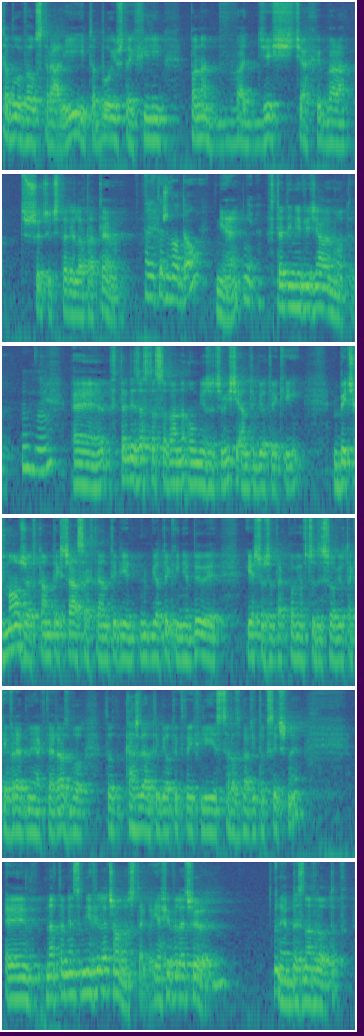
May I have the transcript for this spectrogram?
To było w Australii i to było już w tej chwili ponad 20 chyba 3 czy 4 lata temu. Ale też wodą? Nie. nie. Wtedy nie wiedziałem o tym. Mhm. E, wtedy zastosowano u mnie rzeczywiście antybiotyki. Być może w tamtych czasach te antybiotyki nie były jeszcze, że tak powiem w cudzysłowie, takie wredne jak teraz, bo to każdy antybiotyk w tej chwili jest coraz bardziej toksyczny. E, natomiast mnie wyleczono z tego. Ja się wyleczyłem e, bez nawrotów.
